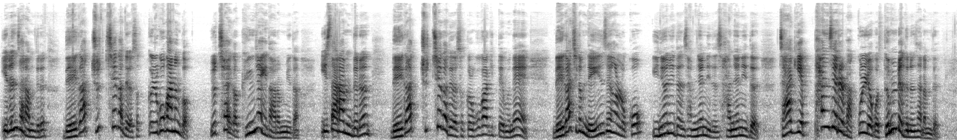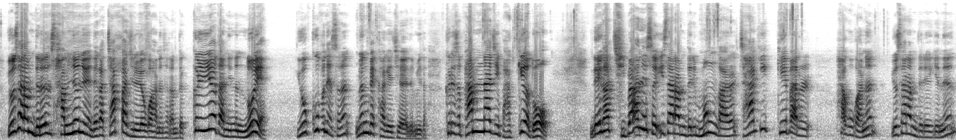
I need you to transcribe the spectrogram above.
이런 사람들은 내가 주체가 되어서 끌고 가는 거. 요 차이가 굉장히 다릅니다. 이 사람들은 내가 주체가 되어서 끌고 가기 때문에 내가 지금 내 인생을 놓고 2년이든 3년이든 4년이든 자기의 판세를 바꾸려고 덤벼드는 사람들. 요 사람들은 3년 후에 내가 자빠지려고 하는 사람들. 끌려다니는 노예. 요 구분에서는 명백하게 지어야 됩니다. 그래서 밤낮이 바뀌어도 내가 집안에서 이 사람들이 뭔가를 자기 개발을 하고 가는 요 사람들에게는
